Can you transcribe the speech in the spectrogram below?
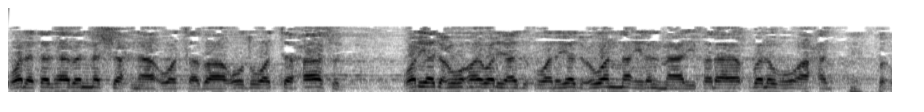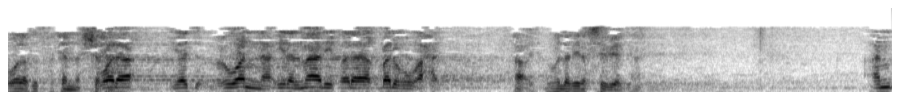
ولا تذهبن الشحناء والتباغض والتحاسد وليدعو وليدعون إلى المال فلا يقبله أحد. ولا تتركن الشحناء ولا يدعون إلى المال فلا يقبله أحد. أعد. والذي نفسي بيده. عن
